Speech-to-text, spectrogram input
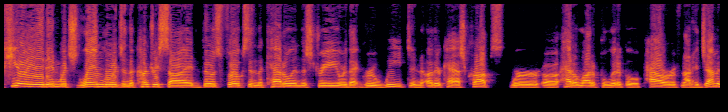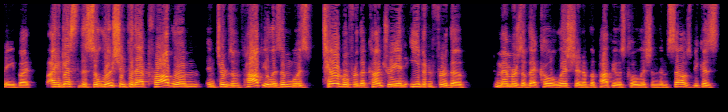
period in which landlords in the countryside, those folks in the cattle industry or that grew wheat and other cash crops, were uh, had a lot of political power, if not hegemony. But I guess the solution to that problem in terms of populism was terrible for the country and even for the members of that coalition, of the populist coalition themselves, because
